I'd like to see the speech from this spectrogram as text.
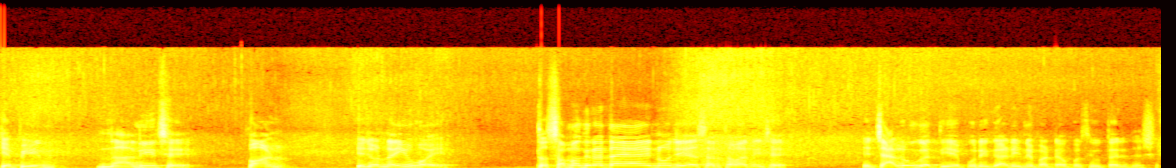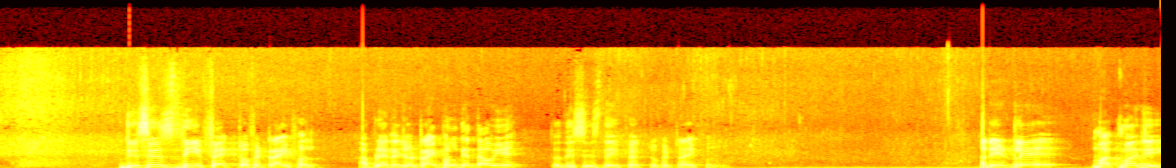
કે પિન નાની છે, પણ એ જો નહીં હોય, તો સમગ્રતયા એનો જે અસર થવાની છે, એ ચાલુ ગતિએ પૂરી ગાડીને પાટા ઉપરથી ઉતારી દેશે. This is the effect of a trifle આપણે એને જો ટ્રાઇફલ કહેતા હોઈએ તો this is the effect of a trifle અને એટલે મહાત્માજી,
